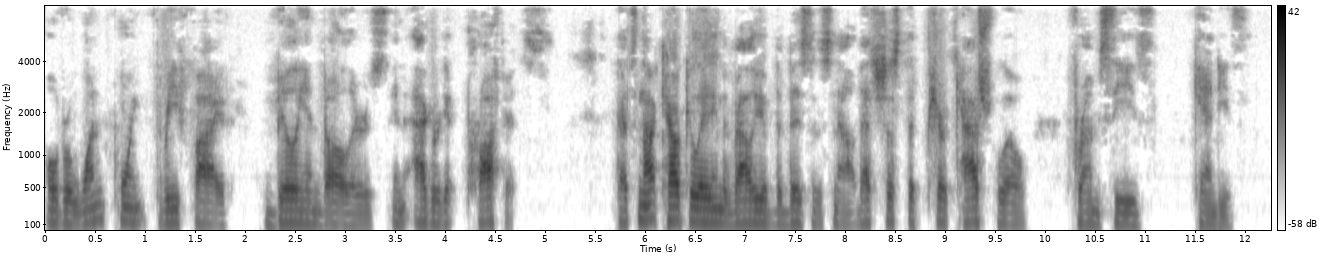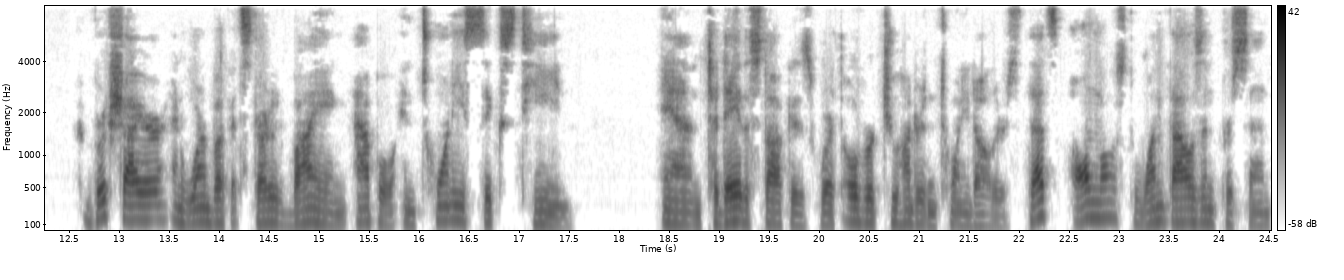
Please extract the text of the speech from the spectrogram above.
over 1.35 billion dollars in aggregate profits that's not calculating the value of the business now. That's just the pure cash flow from See's candies. Berkshire and Warren Buffett started buying Apple in 2016. And today the stock is worth over $220. That's almost 1000%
